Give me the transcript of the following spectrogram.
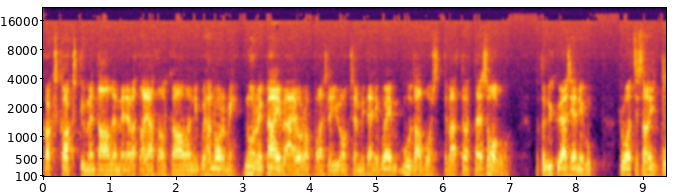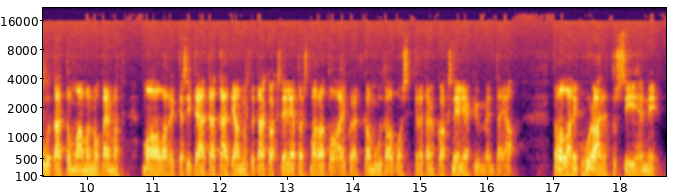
2.20 alle menevät ajat alkaa olla niin kuin ihan normi, normipäivää eurooppalaisille juokselle, mitä niin kuin ei muutama vuosi sitten välttämättä edes ollut. Mutta nykyään siellä niin kuin Ruotsissa ainakin puhutaan, että on maailman nopeimmat maalarit ja sitä ja tätä, että Jannut vetää 2.14 maratoaikoja, jotka on muutama vuosi sitten vetänyt 2.40 ja tavallaan niin kuin hurahdettu siihen, niin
